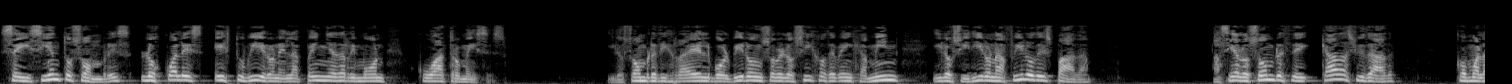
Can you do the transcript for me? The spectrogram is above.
seiscientos hombres, los cuales estuvieron en la peña de Rimón cuatro meses. Y los hombres de Israel volvieron sobre los hijos de Benjamín y los hirieron a filo de espada, hacia los hombres de cada ciudad, como a las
